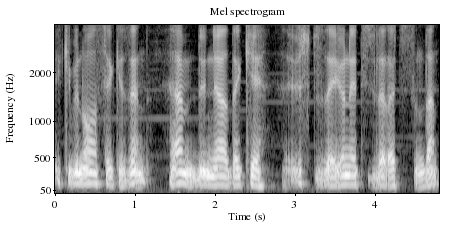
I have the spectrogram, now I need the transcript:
2018'in hem dünyadaki üst düzey yöneticiler açısından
